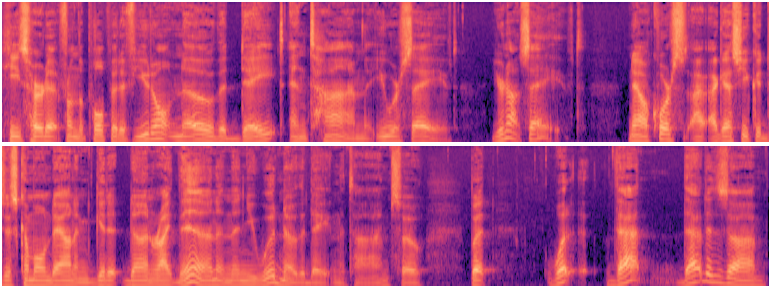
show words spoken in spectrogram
he's heard it from the pulpit. If you don't know the date and time that you were saved, you're not saved. Now, of course, I, I guess you could just come on down and get it done right then, and then you would know the date and the time. So, but what that that is, um,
